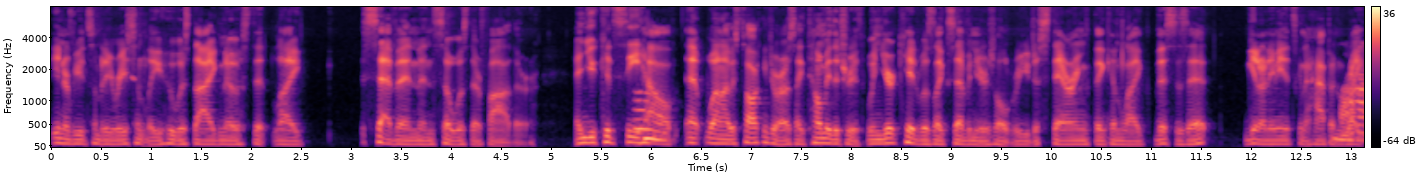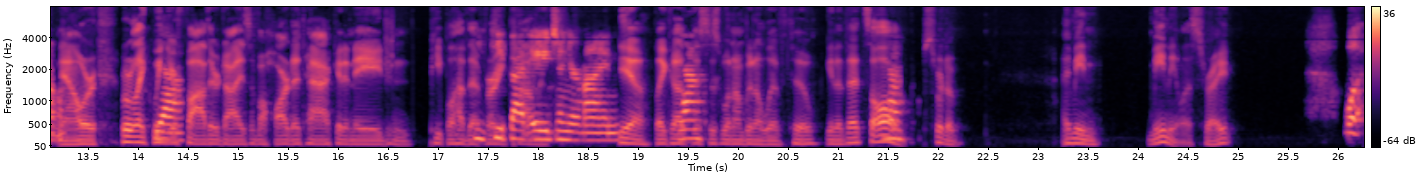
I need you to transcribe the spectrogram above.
interviewed somebody recently who was diagnosed at like seven, and so was their father. And you could see Mm. how, at- when I was talking to her, I was like, tell me the truth. When your kid was like seven years old, were you just staring, thinking, like, this is it? You know what I mean? It's going to happen Wow. right now. Or, or like when Yeah. your father dies of a heart attack at an age and people have that you very keep that common- age in your mind. yeah, like uh, Yeah. this is what I'm going to live to. You know, that's all Yeah. sort of, I mean, meaningless, right? Well,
